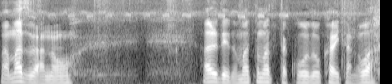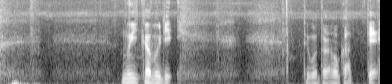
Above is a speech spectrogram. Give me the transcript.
まあ、まずあの、ある程度まとまったコードを書いたのは、6日ぶりってことが分かって、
